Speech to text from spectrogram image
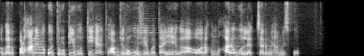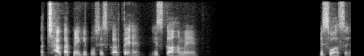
अगर पढ़ाने में कोई त्रुटि होती है तो आप ज़रूर मुझे बताइएगा और हम हर वो लेक्चर में हम इसको अच्छा करने की कोशिश करते हैं। इसका हमें विश्वास है।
